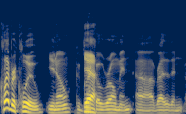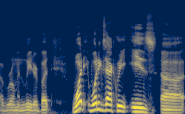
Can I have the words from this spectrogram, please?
Clever clue, you know, Greco Roman uh, rather than a Roman leader. But what what exactly is uh,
